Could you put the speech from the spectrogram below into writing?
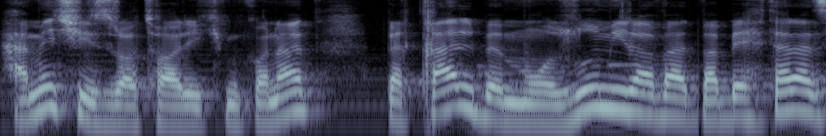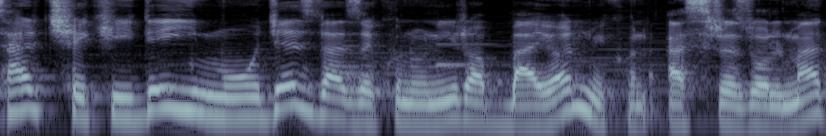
همه چیز را تاریک می کند به قلب موضوع می رود و بهتر از هر چکیده ای موجز و کنونی را بیان می کند. اصر ظلمت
